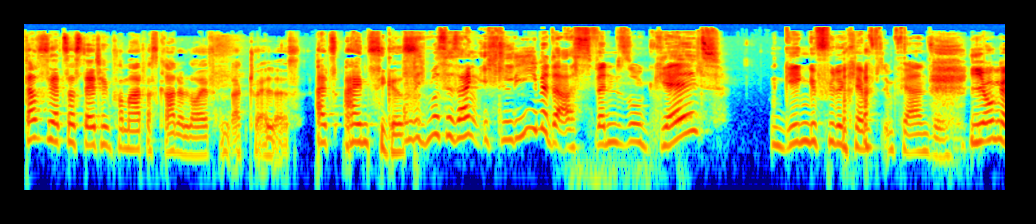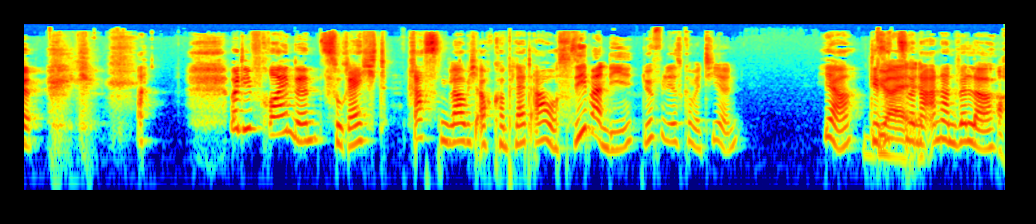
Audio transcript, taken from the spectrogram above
das ist jetzt das Dating-Format, was gerade läuft und aktuell ist. Als einziges. Und ich muss dir sagen, ich liebe das, wenn so Geld gegen Gefühle kämpft im Fernsehen. Junge. und die Freundin, zu Recht, rasten, glaube ich, auch komplett aus. Sieht man die? Dürfen die das kommentieren? Ja, die Geil. sitzen in einer anderen Villa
